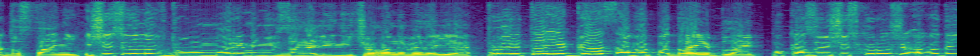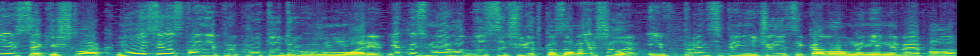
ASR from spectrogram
передостанній. І щось вона в другому морі мені взагалі нічого не видає. Пролітає газ, а випадає блейд. Показує щось хороше, а видає всякий шлак. Ну ось і останній прокрут у другому морі. Якось ми його досить швидко завершили, і в принципі нічого цікавого мені не випало.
